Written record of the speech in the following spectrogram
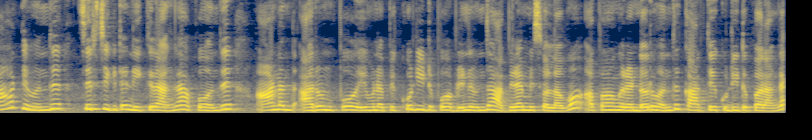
கார்த்தி வந்து சிரிச்சுக்கிட்டே நிற்கிறாங்க அப்போ வந்து ஆனந்த் அருண் போ இவனை போய் கூட்டிகிட்டு போ அப்படின்னு வந்து அபிராமி சொல்லவும் அப்போ அவங்க ரெண்டோரும் வந்து கார்த்தியை கூட்டிகிட்டு போகிறாங்க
